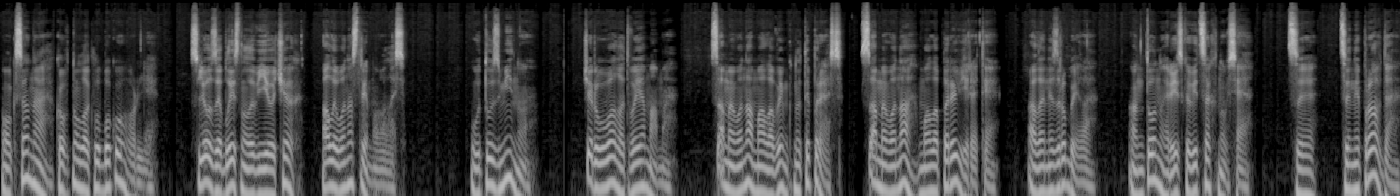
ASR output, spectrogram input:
Оксана ковтнула клубок у горлі. Сльози блиснули в її очах, але вона стримувалась. У ту зміну чергувала твоя мама. Саме вона мала вимкнути прес, саме вона мала перевірити, але не зробила. Антон різко відсахнувся. Це це неправда.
